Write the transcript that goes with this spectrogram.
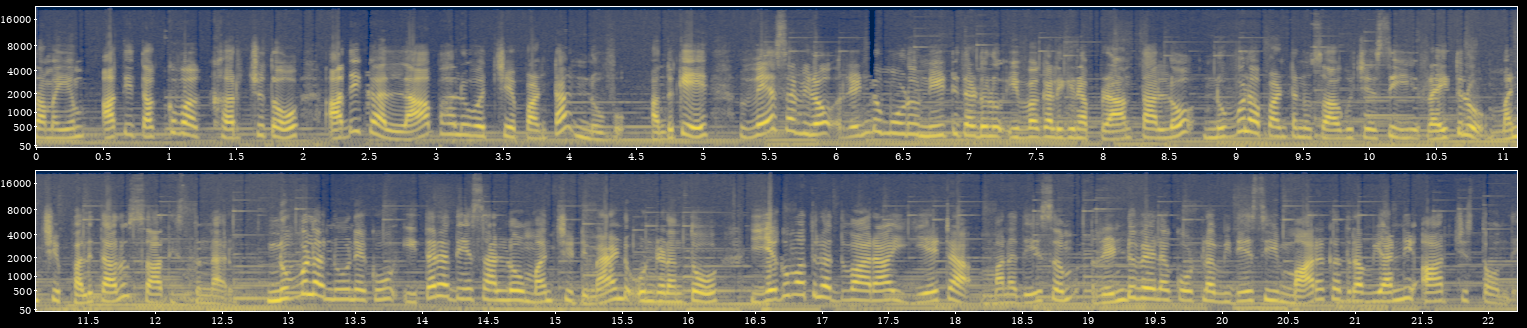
సమయం అతి తక్కువ ఖర్చుతో అధిక లాభాలు వచ్చే పంట నువ్వు. అందుకే వేసవిలో రెండు మూడు నీటి తడులు ఇవ్వగలిగిన ప్రాంతాల్లో నువ్వుల పంటను సాగు చేసి రైతులు మంచి ఫలితాలు సాధిస్తున్నారు. నువ్వుల నూనెకు ఇతర దేశాల్లో మంచి డిమాండ్ ఉండడంతో ఎగుమతుల ద్వారా ఏటా మన దేశం రెండు వేల కోట్ల విదేశీ మారక ద్రవ్యాన్ని ఆర్జిస్తోంది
